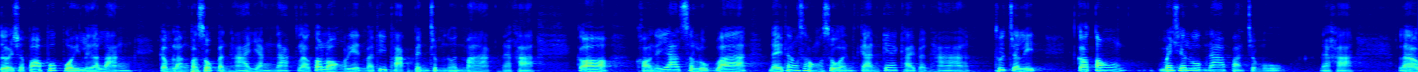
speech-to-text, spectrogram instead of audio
โดยเฉพาะผู้ป่วยเรื้อรังกำลังประสบปัญหาอย่างหนัก แล้วก็ร้องเรียนมาที่พักเป็นจำนวนมากนะคะ ก็ขออนุญาตสรุปว่าในทั้งสองส่วนการแก้ไขปัญหาทุจริตก็ต้องไม่ใช่รูปหน้าปะจมูกนะคะ แล้ว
